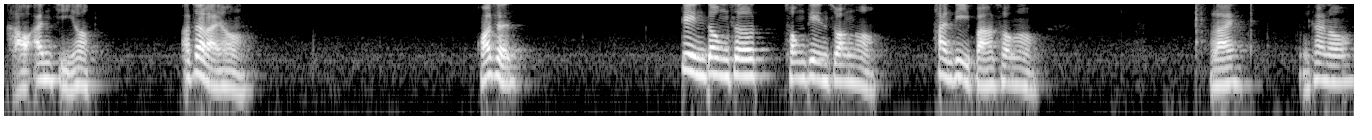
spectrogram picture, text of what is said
好，安吉哈，啊再来哈，华晨电动车充电桩哈，旱地拔葱哦。来，你看哦，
